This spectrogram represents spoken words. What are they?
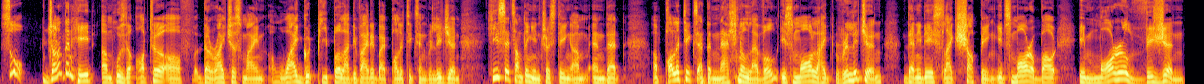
So Jonathan Haidt, um, who's the author of The Righteous Mind, Why Good People Are Divided by Politics and Religion, he said something interesting, um, and that uh, politics at the national level is more like religion than it is like shopping. It's more about a moral vision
